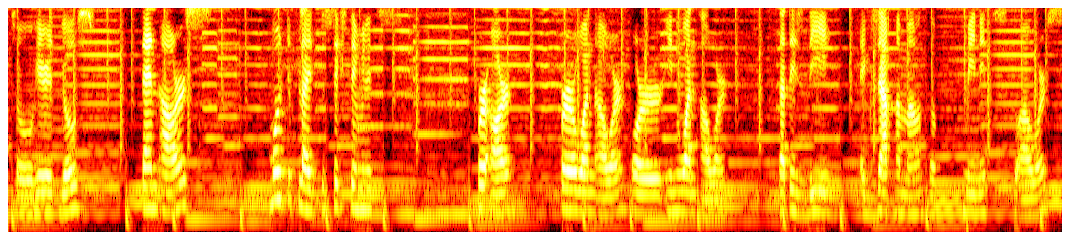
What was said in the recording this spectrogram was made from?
So, here it goes. 10 hours multiplied to 60 minutes per hour per 1 hour or in 1 hour That is the exact amount of minutes to hours.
